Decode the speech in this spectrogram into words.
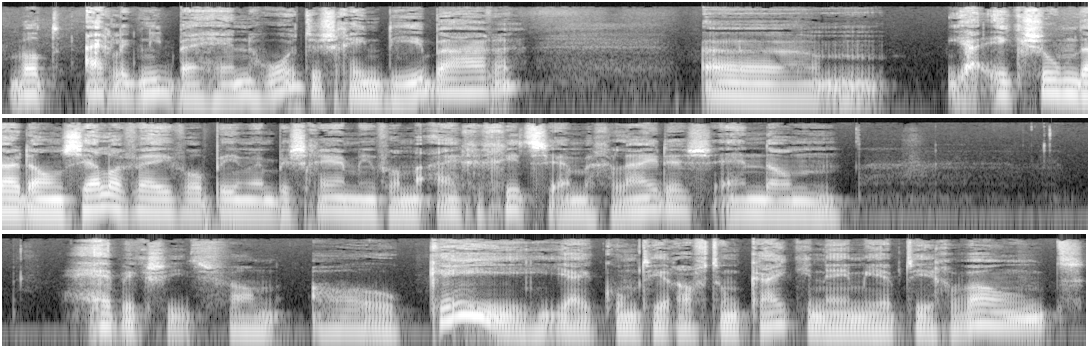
Wat eigenlijk niet bij hen hoort, dus geen dierbare. Um, ja, ik zoom daar dan zelf even op in mijn bescherming van mijn eigen gidsen en begeleiders. En dan heb ik zoiets van: oké, jij komt hier af en toe een kijkje nemen, je hebt hier gewoond.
